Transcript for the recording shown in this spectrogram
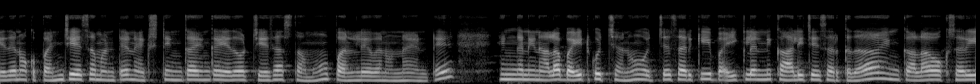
ఏదైనా ఒక పని చేసామంటే నెక్స్ట్ ఇంకా ఇంకా ఏదో ఒకటి చేసేస్తాము. పనులు ఏమైనా ఉన్నాయంటే. ఇంకా నేను అలా బయటకు వచ్చాను. వచ్చేసరికి బైక్లన్నీ ఖాళీ చేశారు కదా ఇంకా అలా ఒకసారి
